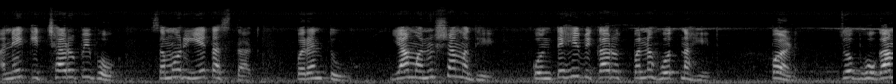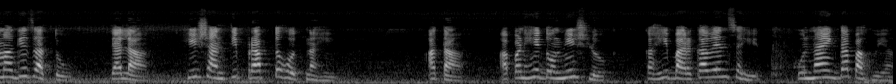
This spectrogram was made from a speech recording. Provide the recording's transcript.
अनेक इच्छारूपी भोग समोर येत असतात परंतु या मनुष्यामध्ये कोणतेही विकार उत्पन्न होत नाहीत. पण जो भोगामागे जातो त्याला ही शांती प्राप्त होत नाही. आता आपण हे दोन्ही श्लोक काही बारकाव्यांसहित पुन्हा एकदा पाहूया.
